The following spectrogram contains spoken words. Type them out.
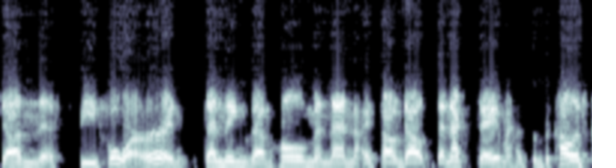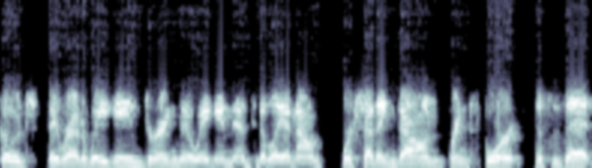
done this before and sending them home. And then I found out the next day, my husband's a college coach. They were at a away game during the away game. The NCAA announced we're shutting down spring sport. This is it.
